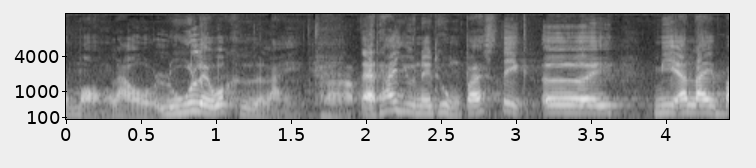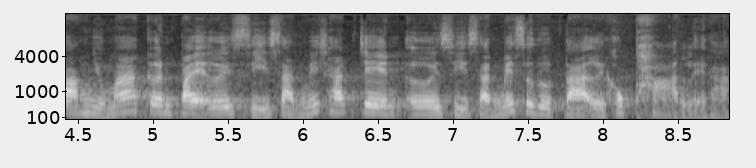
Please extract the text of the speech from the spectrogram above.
สมองเรารู้เลยว่าคืออะไรครับแต่ถ้าอยู่ในถุงพลาสติกเอ่ยมีอะไรบังอยู่มากเกินไปเอ่ยสีสันไม่ชัดเจนเอ่ยสีสันไม่สะดุดตาเอ่ยเขาผ่านเลยค่ะ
